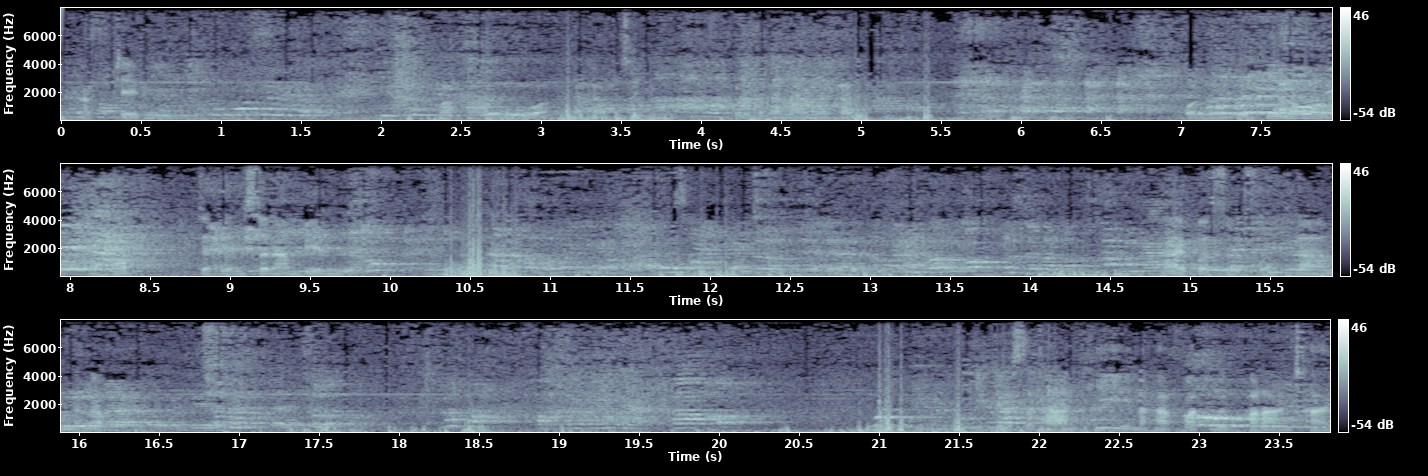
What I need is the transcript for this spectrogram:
นะครับเจดีมหาบัวนะครับจะอยู่บริเวณด้านนั้นนะครับบริเวณพื้นที่โล่งนะครับ จะเห็นสนามบินนะครับค่ายประเสริฐสงครามนะครับอีกหนึ่งสถานที่นะครับ วัดบึงพรานชัย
